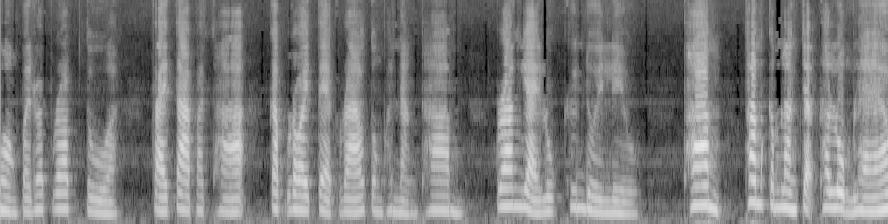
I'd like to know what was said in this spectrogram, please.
มองไปรอบๆตัว สายตาปะทะกับรอยแตกร้าวตรงผนังถ้ำร่างใหญ่ลุกขึ้นโดยเร็ว ถ้ำถ้ำกำลังจะถล่มแล้ว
